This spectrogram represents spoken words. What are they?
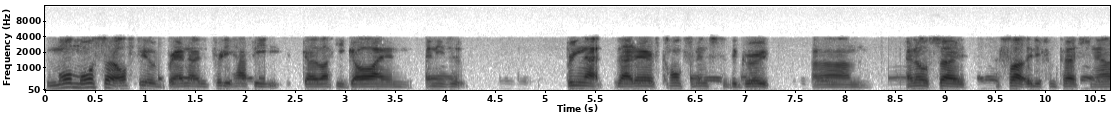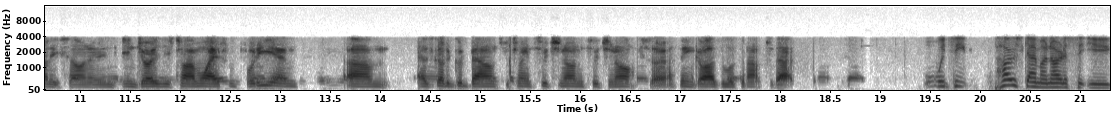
more more so off field, Brando's a pretty happy go lucky guy and and he's a, bring that that air of confidence to the group. Um, and also a slightly different personality, someone who enjoys his time away from footy and um, has got a good balance between switching on and switching off. So I think guys are looking up to that. The post game, I noticed that you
